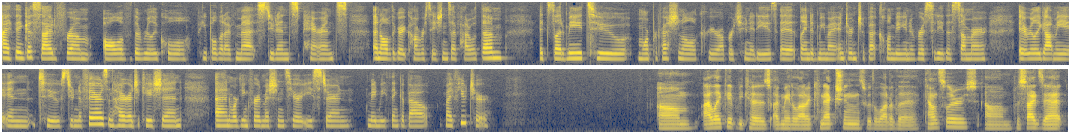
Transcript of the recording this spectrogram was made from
I think aside from all of the really cool people that I've met, students, parents, and all of the great conversations I've had with them, it's led me to more professional career opportunities. It landed me my internship at Columbia University this summer. It really got me into student affairs and higher education, and working for admissions here at Eastern made me think about my future. Um, I like it because I've made a lot of connections with a lot of the counselors. Um, besides that,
